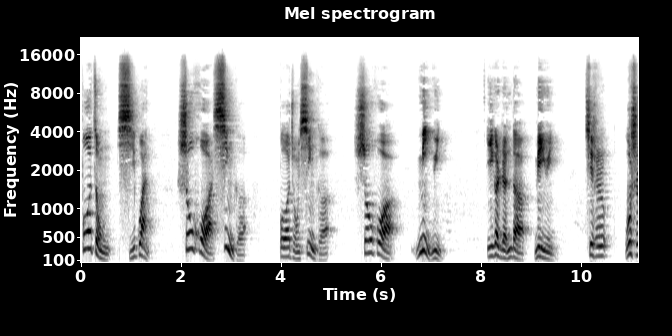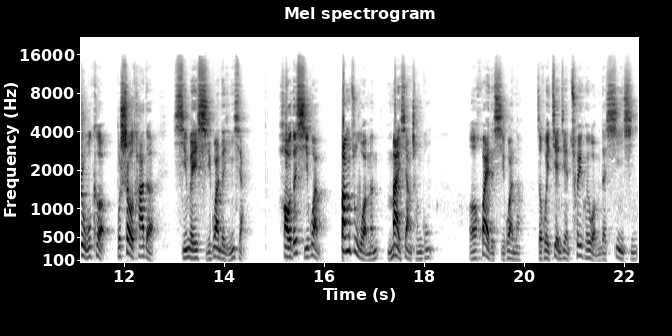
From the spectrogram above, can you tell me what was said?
播种习惯，收获性格；播种性格，收获命运。”一个人的命运，其实无时无刻不受他的行为习惯的影响。好的习惯帮助我们迈向成功，而坏的习惯呢？则会渐渐摧毁我们的信心。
